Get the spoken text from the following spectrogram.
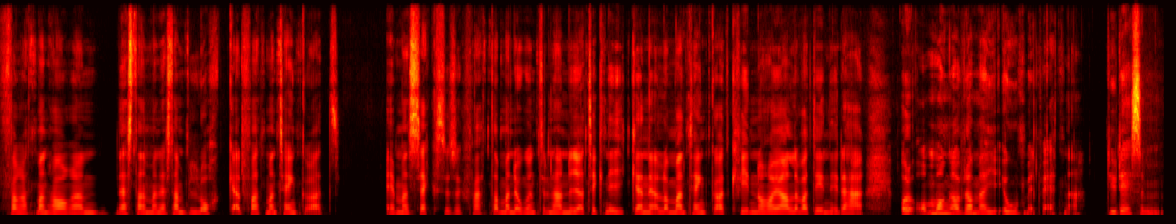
för att man har en, nästan, man är nästan blockad för att man tänker att är man sexig så fattar man nog inte den här nya tekniken eller man tänker att kvinnor har ju aldrig varit inne i det här. Och, och många av dem är ju omedvetna. Det är det som,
